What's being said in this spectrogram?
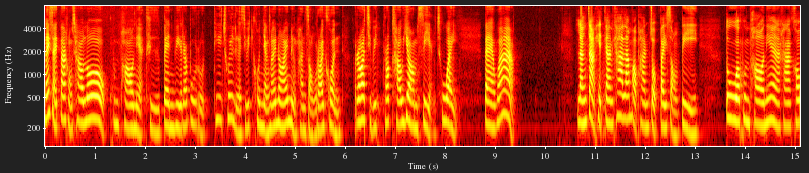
ในสายตาของชาวโลก คุณพอลเนี่ยถือเป็นวีรบุรุษที่ช่วยเหลือชีวิตคนอย่างน้อยๆ 1,200 คน รอดชีวิตเพราะเขายอมเสี่ยงช่วย แต่ว่า หลังจากเหตุการณ์ฆ่าล้างเผ่าพันธุ์จบไป 2 ปี ตัวคุณพอลเนี่ยนะคะเขา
